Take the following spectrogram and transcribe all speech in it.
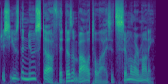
Just use the new stuff that doesn't volatilize. It's similar money.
